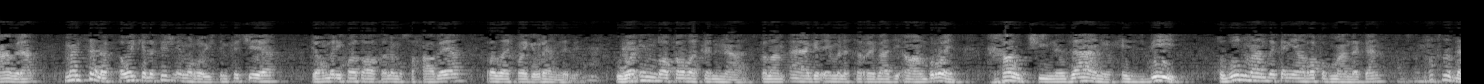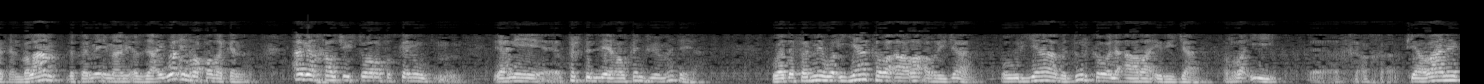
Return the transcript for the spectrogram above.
ئابرا من سلف ئەوەی کە لە پێش ئێمە ڕۆیشتم کە چێە پیغمبری خوا تعالی وسلم رضای خوای گەورەیان لەبێ وإن رفضك الناس بەڵام ئاگەر ئێمە لەسەر ڕێبازی ئەوان بڕۆین خەڵکی نەزان و حزبی قبولمان دەکەن یان ڕفضمان دەکەن؟ رفض دەکەن. بەڵام دەفەرمێ ئیمامی ئەوزاعی وإن رفضك الناس. ئەگەر خەڵکی تۆ رفضکەن و يعني پشت لێ هەڵکەن گوێ مەدەیە. ودفرمي وإياك وآراء الرجال ووريا بدورك ولا آراء الرجال. الرأي پیاوانێک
